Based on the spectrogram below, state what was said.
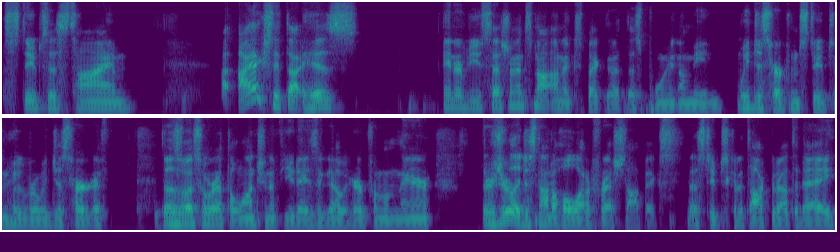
Stoops' time. I actually thought his interview session. It's not unexpected at this point. I mean, we just heard from Stoops and Hoover. We just heard if those of us who were at the luncheon a few days ago, we heard from them there there's really just not a whole lot of fresh topics that Stoops could have talked about today.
